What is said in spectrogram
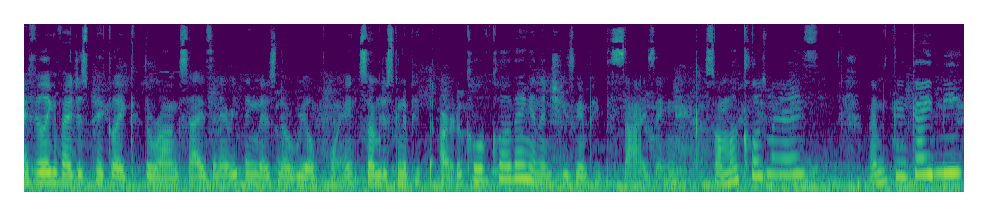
I feel like if I just pick like the wrong size and everything, there's no real point. So I'm just gonna pick the article of clothing and then she's gonna pick the sizing. So I'm gonna close my eyes. Mom's gonna guide me.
